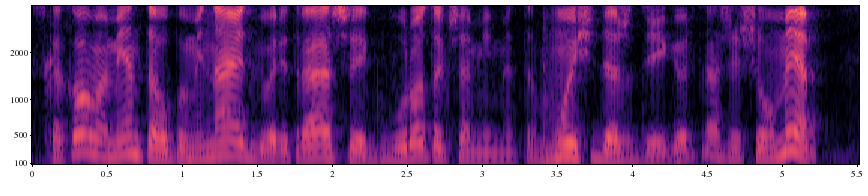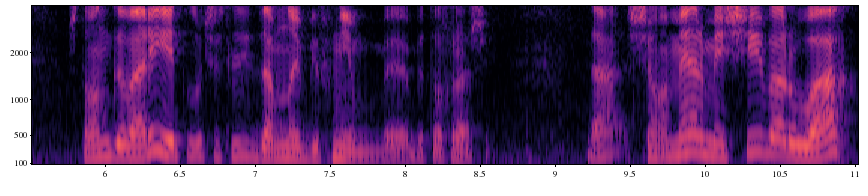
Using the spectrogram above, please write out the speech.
С какого момента упоминают, говорит Раши, гвурот акшамим? Это мощь дождей, говорит Раши, шеумер. Что он говорит, лучше следить за мной бифним, бетох Раши. Да, шеумер мешива руах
